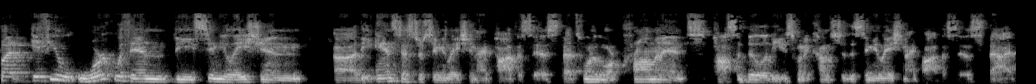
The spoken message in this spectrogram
but if you work within the simulation, uh, the ancestor simulation hypothesis, that's one of the more prominent possibilities when it comes to the simulation hypothesis that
